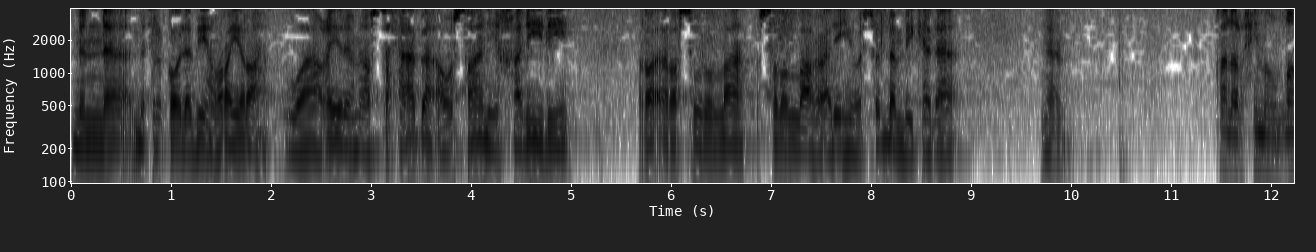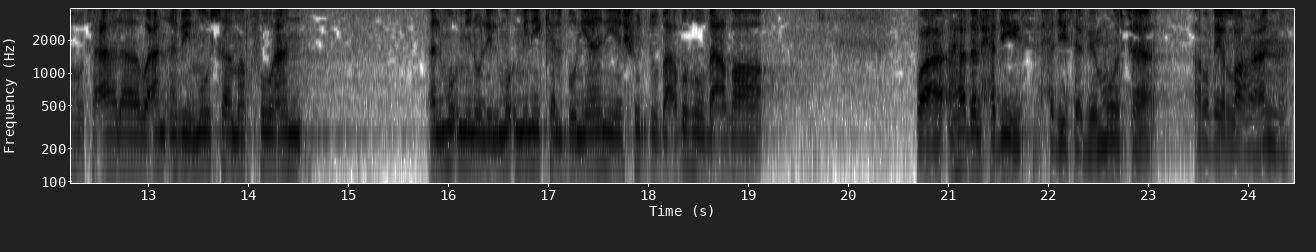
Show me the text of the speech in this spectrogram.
من مثل قول أبي هريرة وغيره من الصحابة اوصاني خليلي رسول الله صلى الله عليه وسلم بكذا. نعم. قال رحمه الله تعالى وعن أبي موسى مرفوعا المؤمن للمؤمن كالبنيان يشد بعضه بعضا وهذا الحديث حديث أبي موسى رضي الله عنه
